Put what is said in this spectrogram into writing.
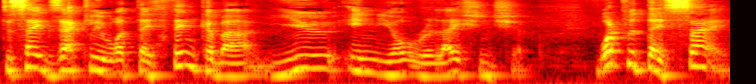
to say exactly what they think about you in your relationship. What would they say?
